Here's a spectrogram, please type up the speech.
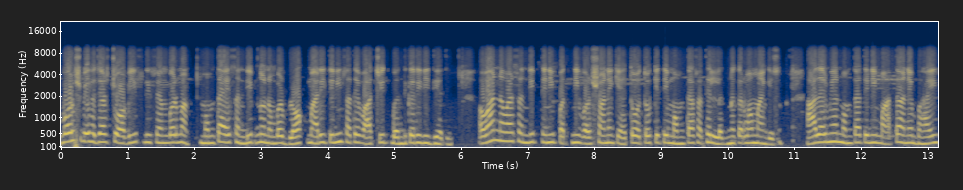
વર્ષ બે હજાર ચોવીસ ડિસેમ્બરમાં મમતાએ સંદીપનો નંબર બ્લોક મારી તેની સાથે વાતચીત બંધ કરી દીધી હતી. અવારનવાર સંદીપ તેની પત્ની વર્ષાને કહેતો હતો કે તે મમતા સાથે લગ્ન કરવા માંગે છે. આ દરમિયાન મમતા તેની માતા અને ભાઈ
